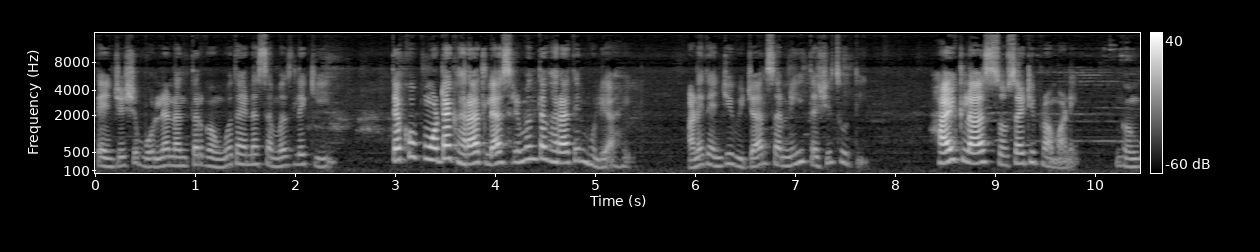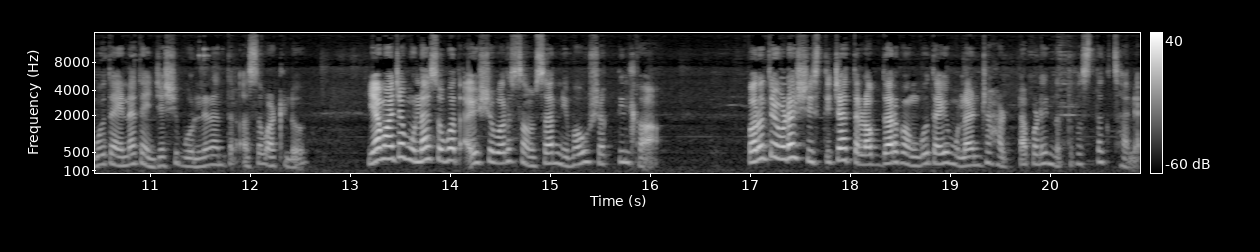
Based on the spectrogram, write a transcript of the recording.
त्यांच्याशी बोलल्यानंतर गंगूताईंना समजले की त्या खूप मोठ्या घरातल्या श्रीमंत घरातील मुली आहेत आणि त्यांची विचारसरणीही तशीच होती. हाय क्लास सोसायटीप्रमाणे गंगूताईंना त्यांच्याशी बोलल्यानंतर असं वाटलं या माझ्या मुलासोबत आयुष्यभर संसार निभावू शकतील का? परंतु एवढ्या शिस्तीच्या तडफदार गंगूताई मुलांच्या हट्टापडे नतमस्तक झाल्या.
